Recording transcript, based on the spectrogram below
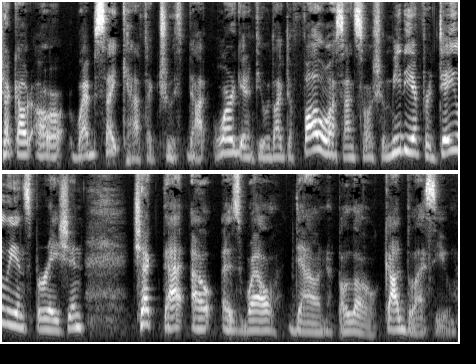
Check out our website, CatholicTruth.org. And if you would like to follow us on social media for daily inspiration, check that out as well down below. God bless you.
